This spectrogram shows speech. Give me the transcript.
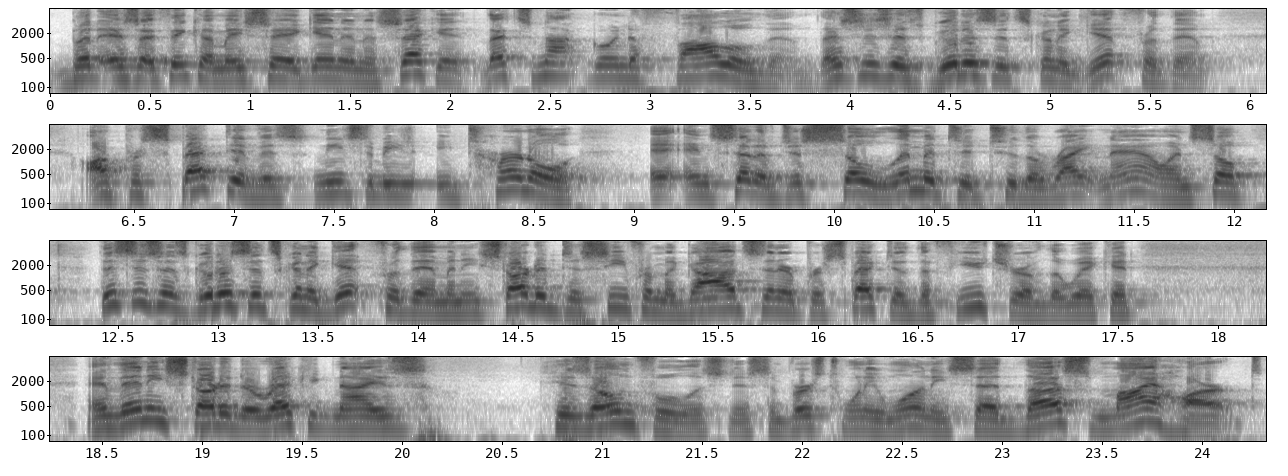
But as I think I may say again in a second, that's not going to follow them. This is as good as it's going to get for them. Our perspective is, needs to be eternal instead of just so limited to the right now. And so this is as good as it's going to get for them. And he started to see from a God centered perspective the future of the wicked. And then he started to recognize his own foolishness. In verse 21, he said, Thus my heart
